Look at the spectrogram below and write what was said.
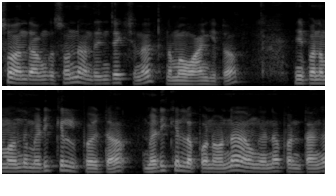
ஸோ அந்த அவங்க சொன்ன அந்த இன்ஜெக்ஷனை நம்ம வாங்கிட்டோம். இப்போ நம்ம வந்து மெடிக்கல் போயிட்டோம். மெடிக்கலில் போனோன்னே அவங்க என்ன பண்ணிட்டாங்க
